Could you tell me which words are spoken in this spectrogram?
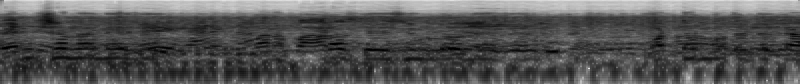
పెన్షన్ అనేది మన భారతదేశంలోనే మొట్టమొదటిగా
